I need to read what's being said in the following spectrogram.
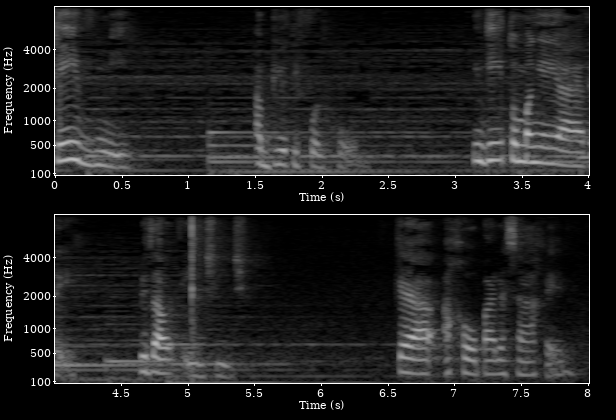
gave me a beautiful home. Hindi ito mangyayari without AGG. Kaya ako, para sa akin,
